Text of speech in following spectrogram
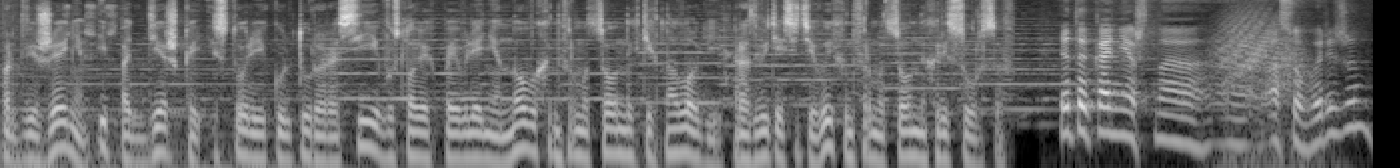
продвижением и поддержкой истории и культуры России в условиях появления новых информационных технологий, развития сетевых информационных ресурсов. Это, конечно, э, особый режим,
